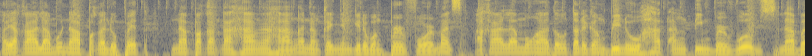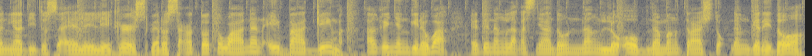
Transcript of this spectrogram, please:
ay akala mo napakalupit, napakakahanga-hanga ng kanyang ginawang performance. Akala mo nga daw talagang binuhat ang Timberwolves laban nga dito sa LA Lakers pero sa katotohanan ay bad game ang kanyang ginawa and then ang lakas niya daw ng loob ng mga trash talk ng ganito.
